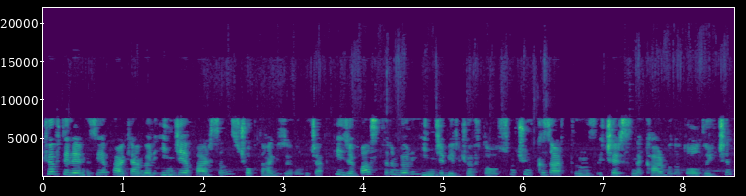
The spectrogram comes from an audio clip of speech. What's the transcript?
Köftelerinizi yaparken böyle ince yaparsanız çok daha güzel olacak. İyice bastırın böyle ince bir köfte olsun. Çünkü kızarttığınız içerisinde karbonat olduğu için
